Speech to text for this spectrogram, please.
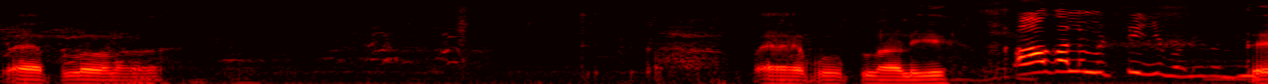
ਪੈਪ ਲਾਉਣਾ ਪੈਪ ਪੂਪ ਲਾ ਲਈਏ ਆਹ ਗੱਲ ਮਿੱਟੀ 'ਚ ਬੜੀ ਵੱਡੀ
